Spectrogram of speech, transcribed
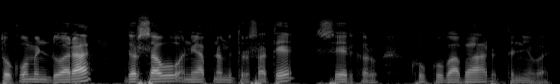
તો કોમેન્ટ દ્વારા દર્શાવો અને આપના મિત્રો સાથે શેર કરો. ખૂબ ખૂબ આભાર. ધન્યવાદ.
